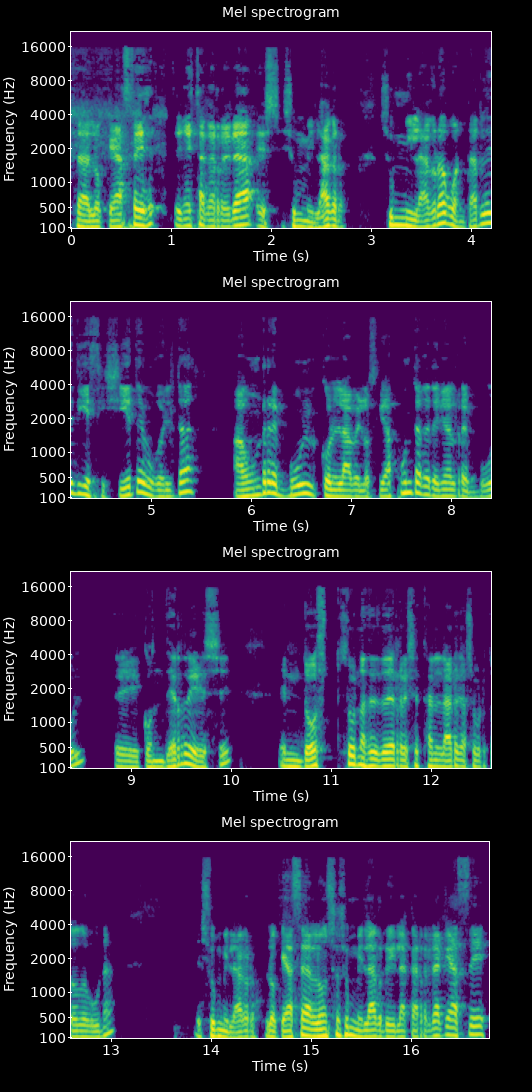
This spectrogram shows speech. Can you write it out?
O sea, lo que hace en esta carrera es, es, un milagro. Es un milagro aguantarle 17 vueltas a un Red Bull con la velocidad punta que tenía el Red Bull. eh, con DRS, en dos zonas de DRS tan largas, sobre todo una, es un milagro. Lo que hace Alonso es un milagro. Y la carrera que hace,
